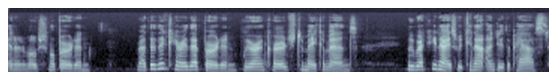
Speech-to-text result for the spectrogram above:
in an emotional burden. Rather than carry that burden, we are encouraged to make amends. We recognize we cannot undo the past.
